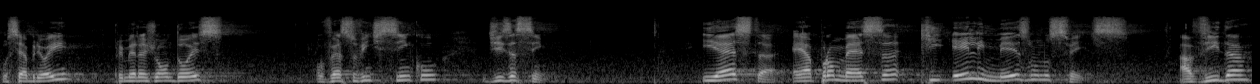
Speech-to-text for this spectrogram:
Você abriu aí? 1 João 2, o verso 25 diz assim: E esta é a promessa que ele mesmo nos fez, a vida,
